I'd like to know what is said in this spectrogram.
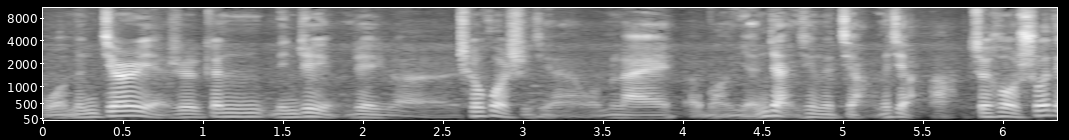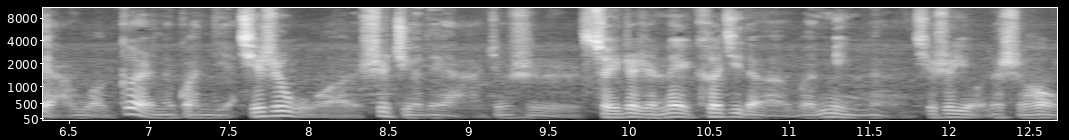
我们今儿也是跟林志颖这个车祸事件，我们来往延展性的讲了讲啊。最后说点我个人的观点。其实我是觉得呀，就是随着人类科技的文明呢，其实有的时候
